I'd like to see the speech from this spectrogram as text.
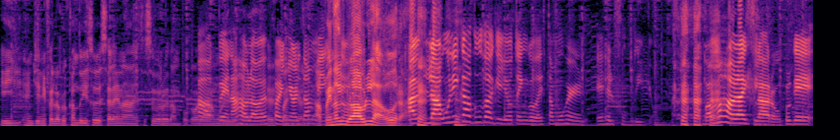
Y en Jennifer Lopez cuando hizo de Selena, estoy seguro que tampoco hablaba Apenas hablaba español, también. Apenas lo habla ahora. la única duda que yo tengo de esta mujer es el fundillo. Vamos a hablar claro, porque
